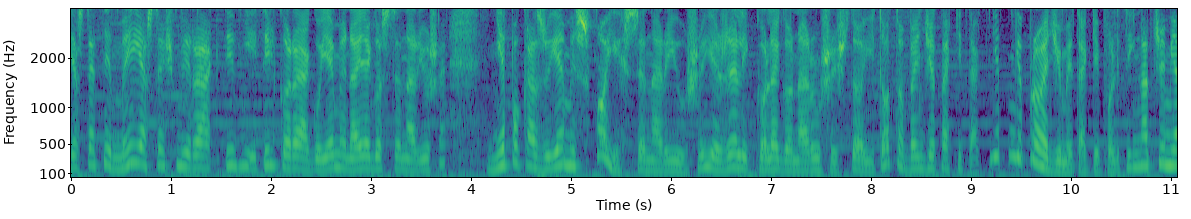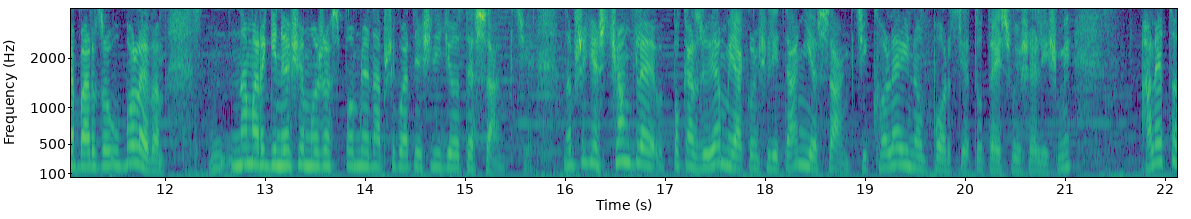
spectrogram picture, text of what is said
Niestety my jesteśmy reaktywni i tylko reagujemy na jego scenariusze, nie pokazujemy swoich scenariuszy. Jeżeli kolego naruszysz to i to, to będzie tak i tak. Nie, nie prowadzimy takiej polityki, na czym ja bardzo ubolewam. Na marginesie może wspomnę na przykład, jeśli idzie o te sankcje. No przecież ciągle pokazujemy jakąś litanię sankcji, kolejną porcję tutaj słyszeliśmy, ale to,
